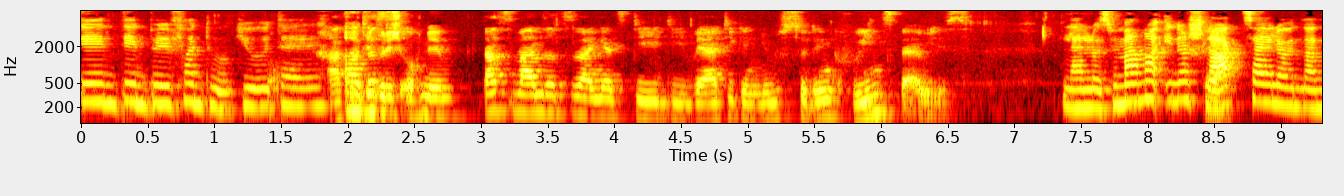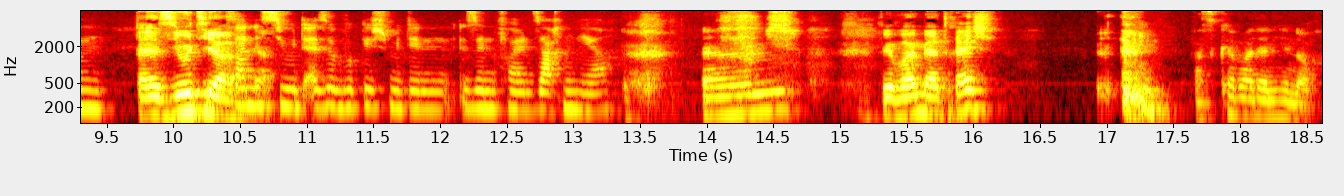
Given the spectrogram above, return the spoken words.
den, den Bill von Tokyo Hotel. Also Oh, die das, würde ich auch nehmen. das waren sozusagen jetzt die, die wertigen News zu den Queensberries. Nein, los, wir machen noch eine Schlagzeile und dann, Das ist gut hier. dann ist gut. Also wirklich mit den sinnvollen Sachen hier. Ähm, Wir wollen mehr Trash. was können wir denn hier noch?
